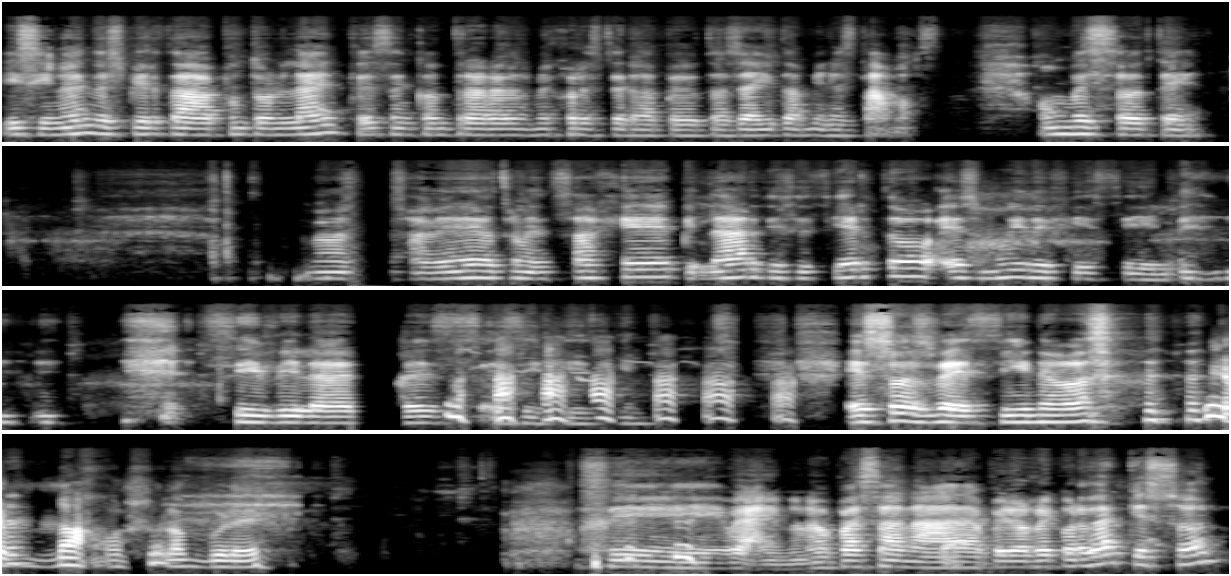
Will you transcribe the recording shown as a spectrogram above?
y si no, en despierta.online puedes encontrar a los mejores terapeutas y ahí también estamos. Un besote. Vamos a ver otro mensaje. Pilar dice, cierto, es muy difícil. sí, Pilar, es, difícil. Esos vecinos. Qué majos hombre. sí, bueno, no pasa nada, pero recordar que son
